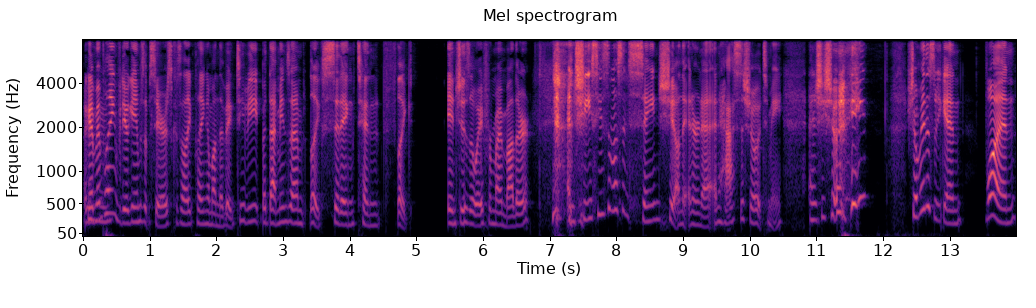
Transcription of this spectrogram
Like I've been Mhm. playing video games upstairs because I like playing them on the big TV, but that means I'm like sitting ten like inches away from my mother, and she sees the most insane shit on the internet and has to show it to me. And she showed me, showed me this weekend. One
